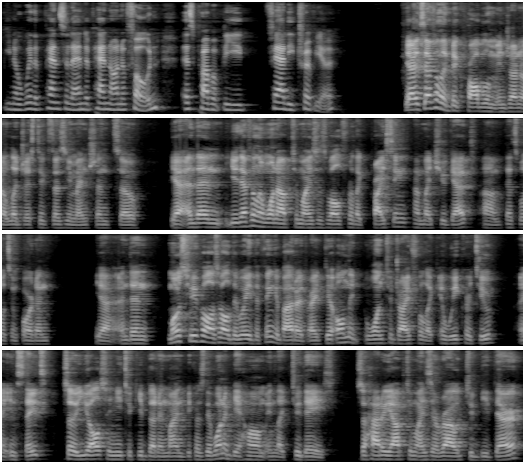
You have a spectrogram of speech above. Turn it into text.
you know, with a pencil and a pen on a phone is probably fairly trivial. Yeah, it's definitely a big problem in general logistics, as you mentioned. So yeah, and then you definitely want to optimize as well for like pricing, how much you get. Um, that's what's important. Yeah, and then most people as well, the way they think about it, right? They only want to drive for like a week or two uh, in states. So you also need to keep that in mind because they want to be home in like two days. So how do you optimize the route to be there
